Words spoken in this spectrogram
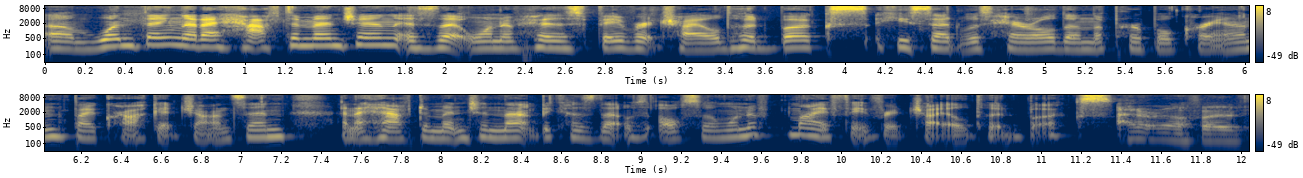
Um, one thing that I have to mention is that one of his favorite childhood books, he said, was Harold and the Purple Crayon by Crockett Johnson, and I have to mention that because that was also one of my favorite childhood books. I don't know if I've.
